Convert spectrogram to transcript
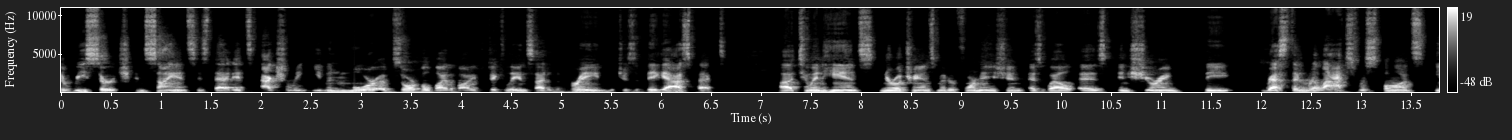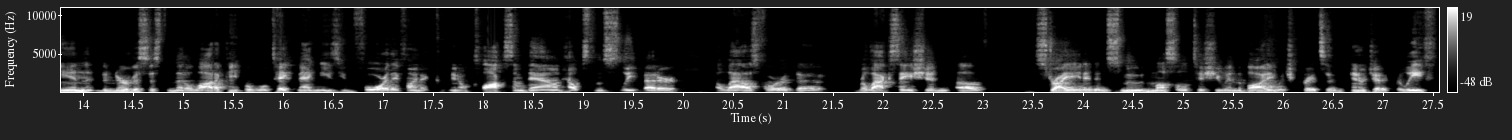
the research in science is that it's actually even more absorbable by the body, particularly inside of the brain, which is a big aspect uh, to enhance neurotransmitter formation as well as ensuring the rest and relax response in the nervous system that a lot of people will take magnesium for. They find it, you know, clocks them down, helps them sleep better, allows for the relaxation of striated and smooth muscle tissue in the body, which creates an energetic relief.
